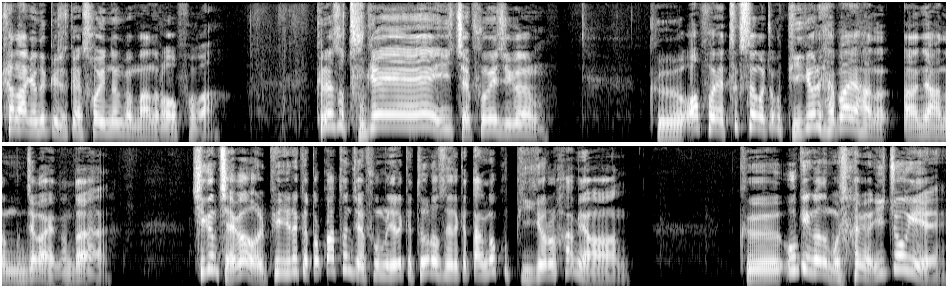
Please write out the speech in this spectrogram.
편하게 느껴져서 그냥 서 있는 것만으로 어퍼가. 그래서 두 개의 이 제품이 지금 그 어퍼의 특성을 조금 비교를 해봐야 하느, 하냐 하는 문제가 있는데 지금 제가 얼핏 이렇게 똑같은 제품을 이렇게 들어서 이렇게 딱 놓고 비교를 하면 그 웃긴 거는 뭐냐면 이쪽이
